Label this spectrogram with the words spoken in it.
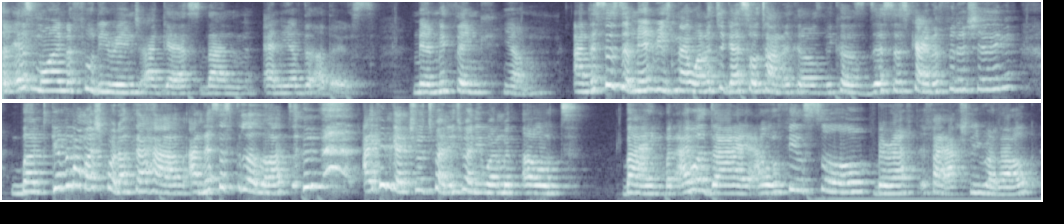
It is more in the fruity range I guess than any of the others. Made me think yum. And this is the main reason I wanted to get Soultanicals because this is kind of finishing. But given how much product I have, and this is still a lot, I can get through 2021 without buying. But I will die. I will feel so bereft if I actually run out.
